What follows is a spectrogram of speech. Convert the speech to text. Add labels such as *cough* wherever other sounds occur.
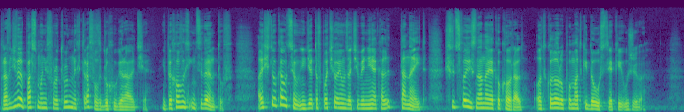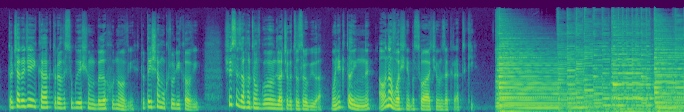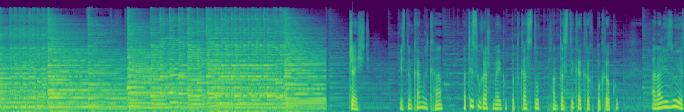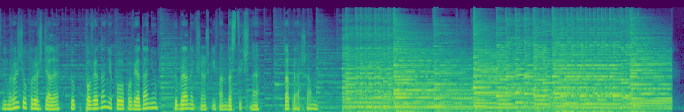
Prawdziwe pasmo niefortunnych trafów w duchu Geralcie i pechowych incydentów. A jeśli o kaucję idzie, to wpłaciła ją za ciebie niejaka Lytta Nate, wśród swoich znana jako koral, od koloru pomadki do ust, jakiej używa. To czarodziejka, która wysługuje się Belochunowi, tutejszemu królikowi. Wszyscy zachodzą w głowę, dlaczego to zrobiła, bo nie kto inny, a ona właśnie posłała cię za kratki. Cześć, jestem Kamil K., a Ty słuchasz mojego podcastu Fantastyka Krok po Kroku. Analizuję w nim rozdział po rozdziale lub opowiadanie po opowiadaniu wybrane książki fantastyczne. Zapraszam.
